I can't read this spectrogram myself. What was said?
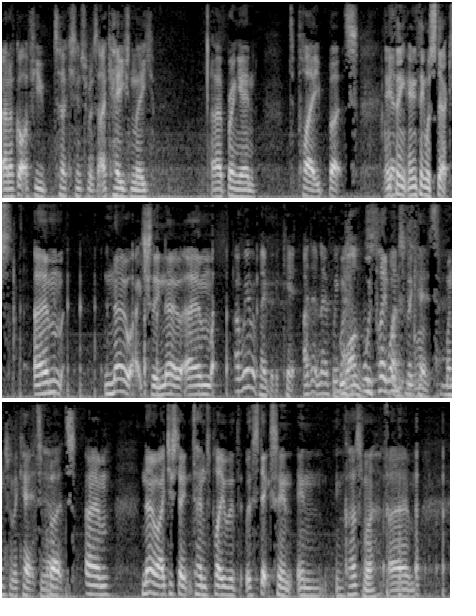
and I've got a few Turkish instruments that I occasionally uh, bring in to play, but Anything anything with sticks. um, no, actually, no. Um, Have we ever played with a kit? I don't know if we we've, we played once with a kit, once with a kit, but um, no, I just don't tend to play with, with sticks in in in klezmer, um,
